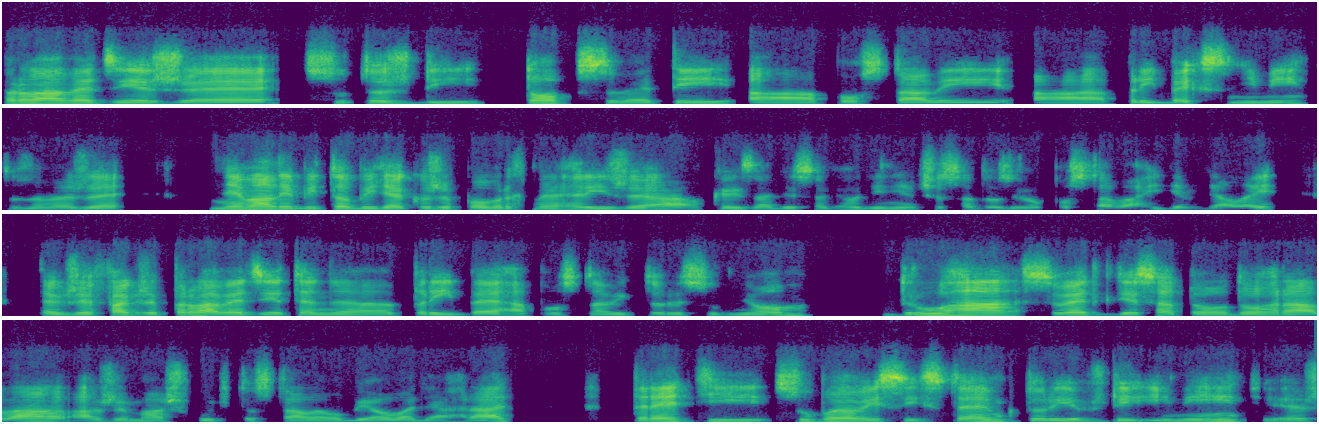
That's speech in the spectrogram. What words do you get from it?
prvá vec je, že sú to vždy top svety a postavy a príbeh s nimi. To znamená, že nemali by to byť akože povrchné hry, že a ok, za 10 hodín niečo sa dozvie o postavách, idem ďalej. Takže fakt, že prvá vec je ten e, príbeh a postavy, ktoré sú v ňom. Druhá, svet, kde sa to odohráva a že máš chuť to stále objavovať a hrať. Tretí, súbojový systém, ktorý je vždy iný, tiež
